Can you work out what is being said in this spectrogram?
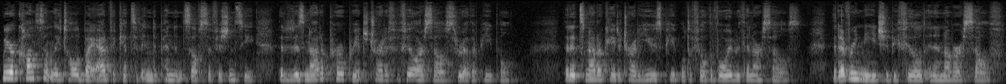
We are constantly told by advocates of independent self sufficiency that it is not appropriate to try to fulfill ourselves through other people, that it's not okay to try to use people to fill the void within ourselves, that every need should be filled in and of ourself,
